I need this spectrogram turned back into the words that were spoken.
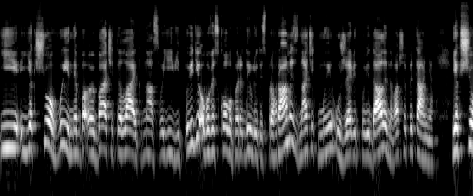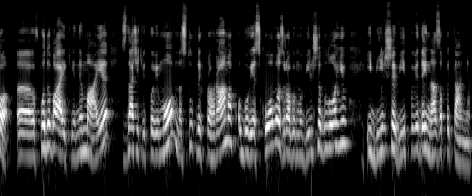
І якщо ви не е, бачите лайк на своїй відповіді, обов'язково передивлюйтесь програми, значить, ми вже відповідали на ваше питання. Якщо е, вподобайки немає, значить відповімо в наступних програмах. Обов'язково зробимо більше блогів і більше відповідей на запитання.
